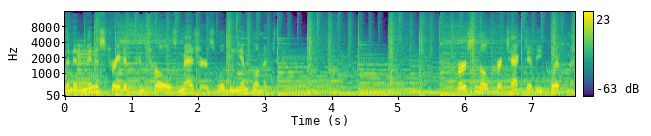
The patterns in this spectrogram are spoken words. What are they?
then administrative controls measures will be implemented. Personal protective equipment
